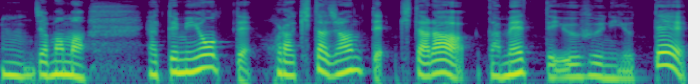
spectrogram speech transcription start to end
うん、じゃあママやってみようってほら来たじゃんって来たらダメっていうふうに言って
